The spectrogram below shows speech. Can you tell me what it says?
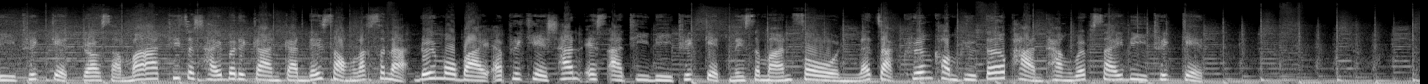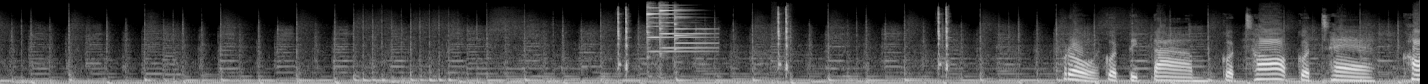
d t r i c k e t เราสามารถที่จะใช้บริการกันได้ 2 ลักษณะด้วยโมบายแอปพลิเคชัน SRT d t r i c k e t ในสมาร์ทโฟน และจากเครื่องคอมพิวเตอร์ผ่านทางเว็บไซต์ d t r i c k e t รด กดติดตาม กดชอบ กดแชร์ ขอ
